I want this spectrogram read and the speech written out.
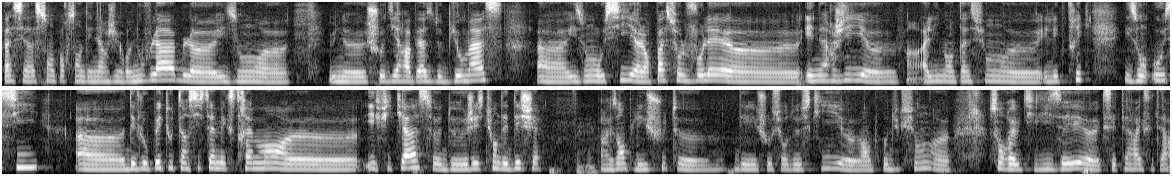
passés à 100% d'énergie renouvelable. Ils ont une chaudière à base de biomasse. ils ont aussi, alors pas sur le volet énergie, enfin, alimentation électrique, ils ont aussi euh, développer tout un système extrêmement euh, efficace de gestion des déchets. Mhm. Par exemple, les chutes euh, des chaussures de ski en production sont réutilisées, etc., etc.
